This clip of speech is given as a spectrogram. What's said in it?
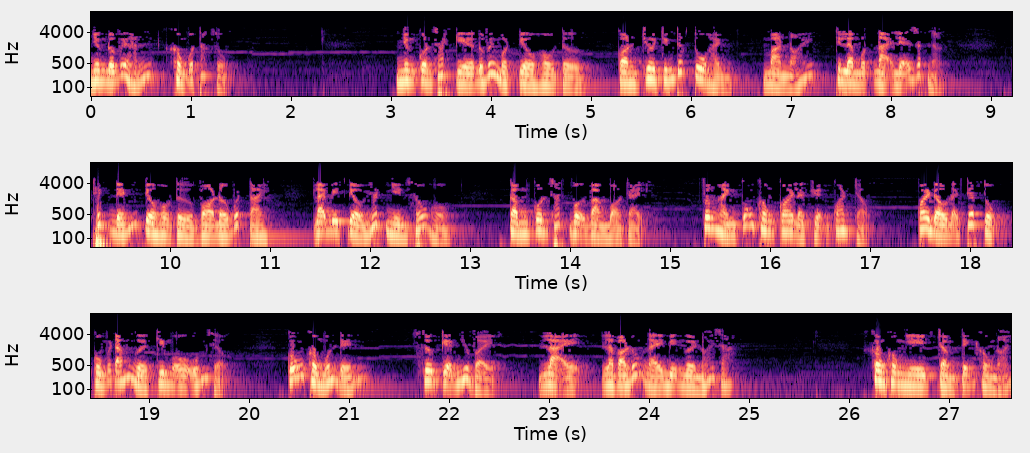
Nhưng đối với hắn không có tác dụng. Nhưng côn sắt kia đối với một tiểu hầu tử Còn chưa chính thức tu hành, Mà nói thì là một đại lễ rất nặng. Thích đến tiểu hầu tử vò đầu bứt tay Lại bị tiểu nhất nhìn xấu hổ. Cầm côn sắt vội vàng bỏ chạy. Phương Hành cũng không coi là chuyện quan trọng. Quay đầu lại tiếp tục cùng với đám người kim ô uống rượu. Cũng không muốn đến. Sự kiện như vậy Lại là vào lúc này bị người nói ra. Không không nhi trầm tĩnh không nói.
